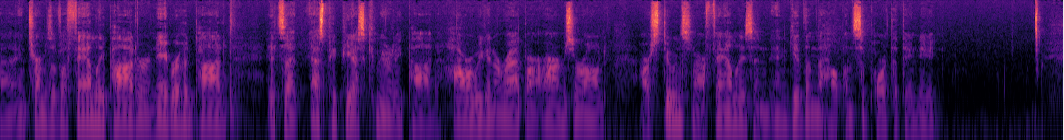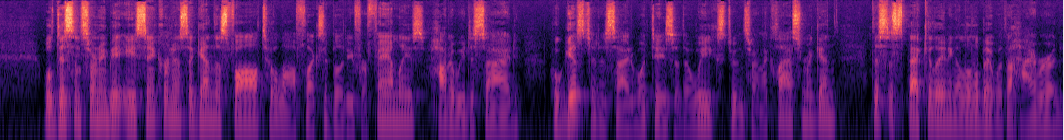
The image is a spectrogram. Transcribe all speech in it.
uh, in terms of a family pod or a neighborhood pod. It's an SPPS community pod. How are we going to wrap our arms around our students and our families and, and give them the help and support that they need? Will distance learning be asynchronous again this fall to allow flexibility for families? How do we decide who gets to decide what days of the week students are in the classroom? Again, this is speculating a little bit with a hybrid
